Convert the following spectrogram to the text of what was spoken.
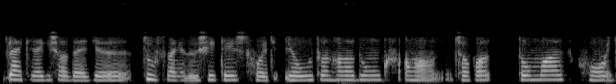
lelkileg is ad egy plusz megerősítést, hogy jó úton haladunk a csapat tudatommal, hogy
